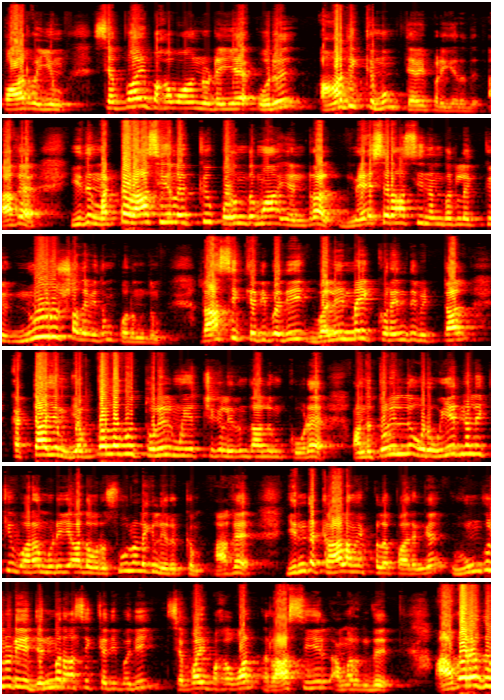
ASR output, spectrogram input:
பார்வையும் செவ்வாய் பகவானுடைய ஒரு ஆதிக்கமும் தேவைப்படுகிறது. ஆக இது மற்ற ராசிகளுக்கு பொருந்துமா என்றால் மேசராசி நண்பர்களுக்கு நூறு சதவீதம் பொருந்தும். ராசிக்கு அதிபதி வலிமை குறைந்து விட்டால் கட்டாயம் எவ்வளவு தொழில் முயற்சிகள் இருந்தாலும் கூட அந்த தொழிலில் ஒரு உயர்நிலைக்கு வர முடியாத ஒரு சூழ்நிலைகள் இருக்கும். ஆக இந்த கால அமைப்பில் பாருங்க உங்களுடைய ஜென்ம ராசிக்கு அதிபதி செவ்வாய் பகவான் ராசியில் அமர்ந்து அவரது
